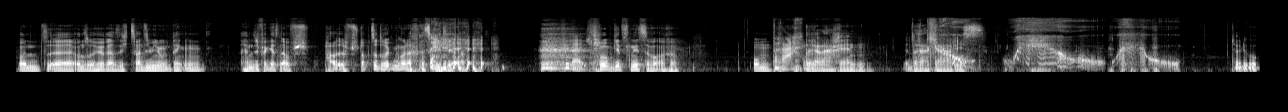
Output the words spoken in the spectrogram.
und äh, unsere Hörer sich 20 Minuten denken, haben sie vergessen, auf Stopp zu drücken oder was geht hier ab? Vielleicht. Worum geht's nächste Woche? Um Drachen. Drachen. Drakaris. Entschuldigung.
